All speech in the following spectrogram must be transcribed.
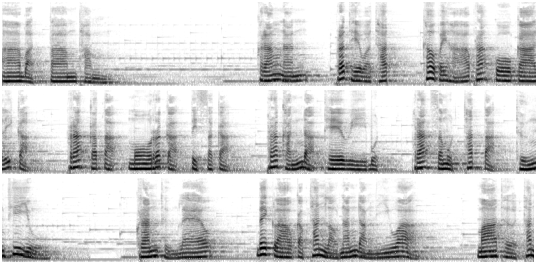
อาบัตตามธรรม ครั้งนั้น พระเทวทัตเข้าไปหาพระโกกาลิกะ พระกะตะโมรกะติสกะ พระขันดะเทวีบุตร พระสมุททัตตะถึงที่อยู่ ครั้นถึงแล้ว ได้กล่าวกับท่านเหล่านั้นดังนี้ว่า มาเถิดท่าน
